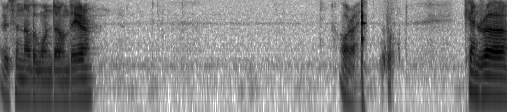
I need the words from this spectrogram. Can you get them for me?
There's another one down there. All right. Kendra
